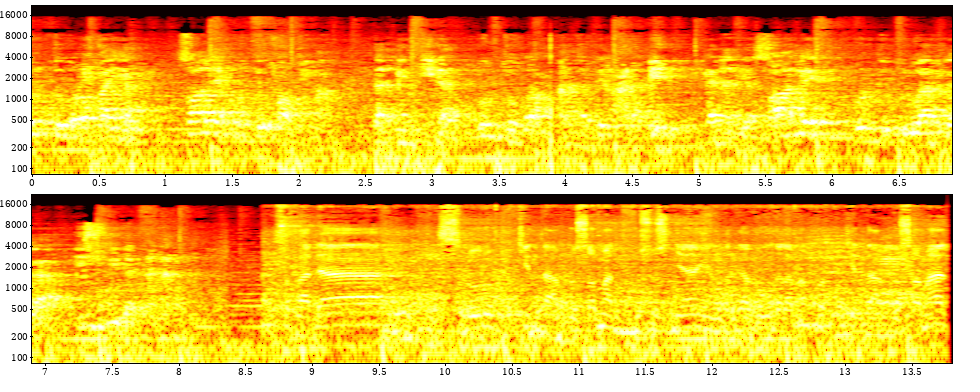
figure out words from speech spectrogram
untuk Rufayah. Soleh untuk Fatimah. Tapi tidak untuk rahmatan lil alamin. Karena dia soleh untuk keluarga, istri dan anak. kepada seluruh pecinta Abdul Somad khususnya yang tergabung dalam akun pecinta Abdul Somad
